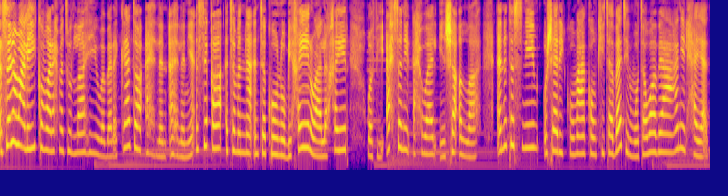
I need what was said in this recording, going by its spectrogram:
السلام عليكم ورحمة الله وبركاته. أهلا أهلا يا أصدقاء. أتمنى أن تكونوا بخير وعلى خير. وفي أحسن الأحوال إن شاء الله. أنا تسنيم أشارك معكم كتاباتي المتواضعة عن الحياة.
